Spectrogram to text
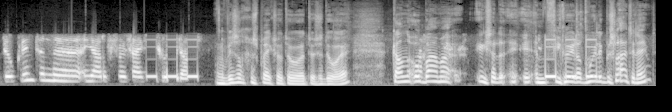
Bill Clinton uh, een jaar of vijftien geleden had. Een wisselgesprek zo tussendoor, hè? Kan Obama, is dat een figuur dat moeilijk besluiten neemt?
